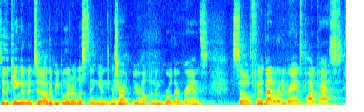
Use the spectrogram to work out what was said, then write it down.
to the kingdom and to other people that are listening, and, That's and right. you're helping them grow their brands. So for the Battle Ready Brands podcast,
